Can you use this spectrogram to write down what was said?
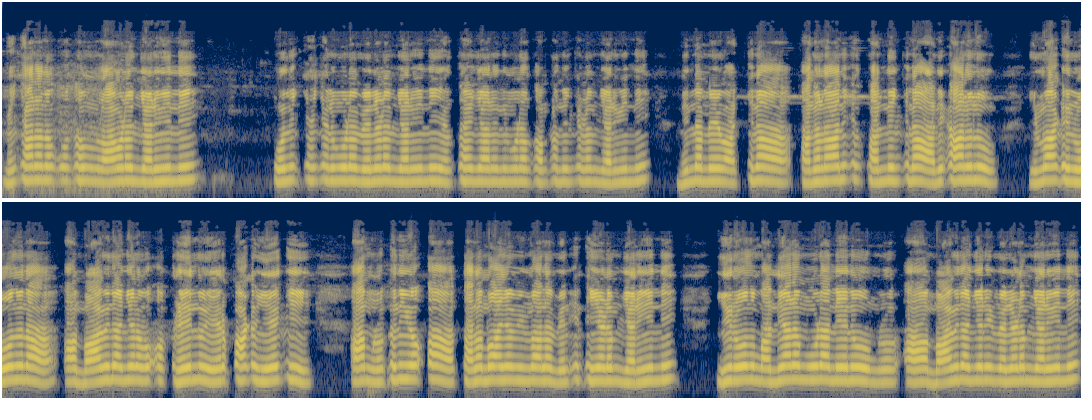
విచారణ కోసం రావడం జరిగింది. పోలీస్ స్టేషన్ కూడా వెళ్ళడం జరిగింది. ఎస్ఐ గారిని కూడా సంప్రదించడం జరిగింది. నిన్న మేము వచ్చిన అనడానికి స్పందించిన అధికారులు ఇవాటి రోజున ఆ బావి దగ్గర ఒక ట్రైన్ను ఏర్పాటు చేసి ఆ మృతుని యొక్క తలభాగం ఇవాళ వెనక్కి తీయడం జరిగింది ఈరోజు మధ్యాహ్నం కూడా నేను మృ- ఆ బావి దగ్గరికి వెళ్ళడం జరిగింది.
